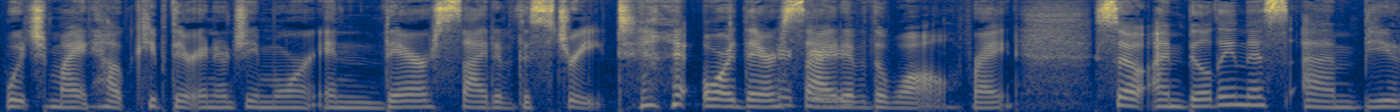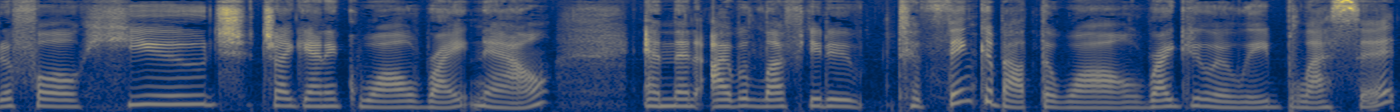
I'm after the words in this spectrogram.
which might help keep their energy more in their side of the street or their side of the wall, right? So I'm building this um, beautiful, huge, gigantic wall right now, and then I would love for you to to think about the wall regularly, bless it,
